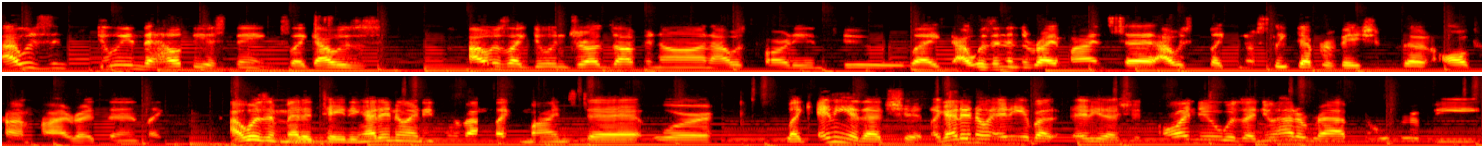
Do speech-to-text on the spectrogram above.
i wasn't doing the healthiest things like i was I was like doing drugs off and on. I was partying too. Like I wasn't in the right mindset. I was like, you know, sleep deprivation was at an all time high right then. Like I wasn't meditating. I didn't know anything about like mindset or like any of that shit. Like I didn't know any about any of that shit. All I knew was I knew how to rap over a beat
